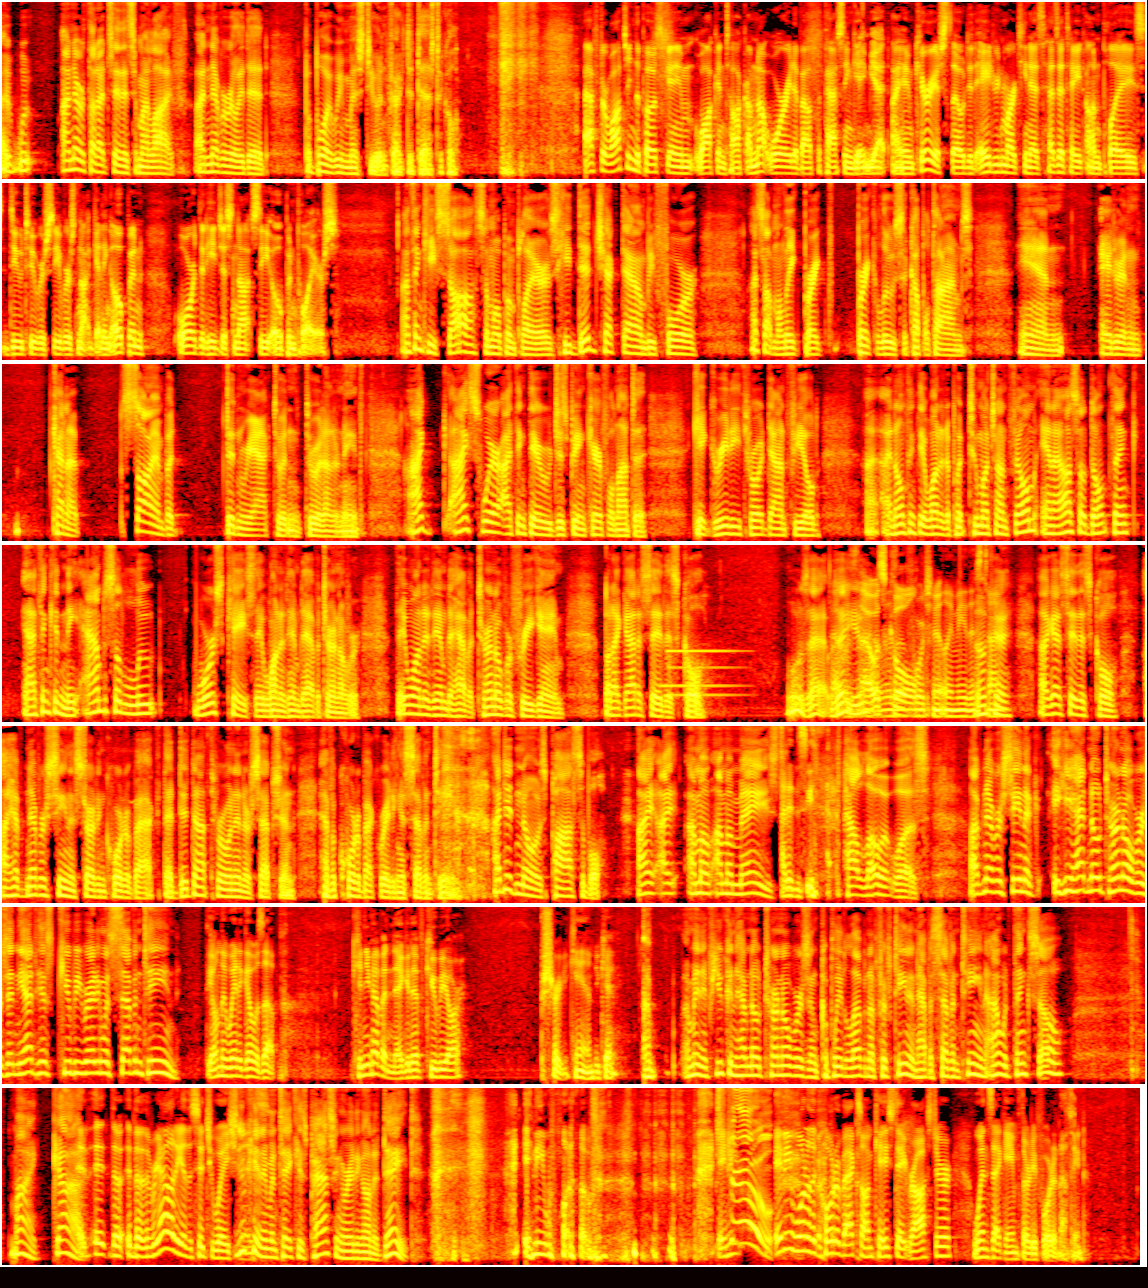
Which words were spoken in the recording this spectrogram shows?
I, w- I never thought I'd say this in my life. I never really did. But boy, we missed you, infected testicle. After watching the post game walk and talk, I'm not worried about the passing game yet. I am curious, though, did Adrian Martinez hesitate on plays due to receivers not getting open, or did he just not see open players? I think he saw some open players. He did check down before. I saw Malik break break loose a couple times, and Adrian kind of saw him but didn't react to it and threw it underneath. I I swear I think they were just being careful not to get greedy, throw it downfield. I, I don't think they wanted to put too much on film, and I also don't think. I think in the absolute worst case, they wanted him to have a turnover. They wanted him to have a turnover free game. But I got to say this, Cole. What was that? Was that, you? that was Cole. Unfortunately, me this time. Okay. I got to say this, Cole. I have never seen a starting quarterback that did not throw an interception have a quarterback rating of 17. I didn't know it was possible. I, I, I'm, a, I'm amazed I didn't see that. how low it was. I've never seen a. He had no turnovers, and yet his QB rating was 17. The only way to go is up. Can you have a negative QBR? Sure, you can. You can. I, I mean, if you can have no turnovers and complete 11 of 15 and have a 17, I would think so. My God. It, it, the, the the reality of the situation you is can't even take his passing rating on a date. any one of any, true. any one of the quarterbacks on K State roster wins that game thirty four to nothing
